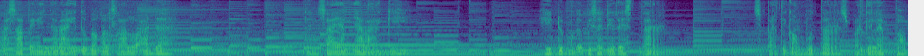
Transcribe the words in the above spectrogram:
rasa pengen nyerah itu bakal selalu ada. Dan sayangnya lagi, hidup gak bisa di restart seperti komputer, seperti laptop.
